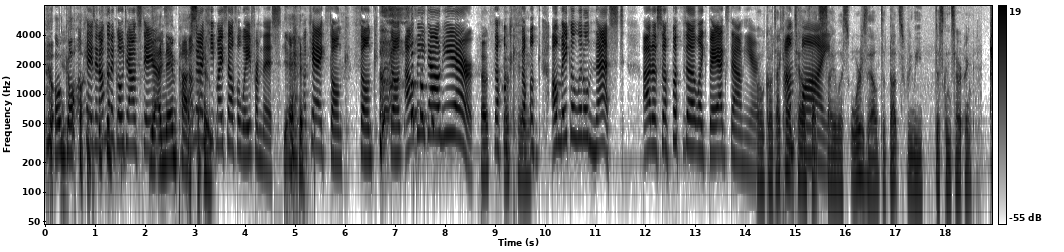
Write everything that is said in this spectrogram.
oh god. Okay, then I'm gonna go downstairs. Yeah, and then pass I'm gonna out. keep myself away from this. Yeah. Okay, thunk, thunk, thunk. I'll be down here. O- Thunk, okay. thunk. I'll make a little nest out of some of the like bags down here. Oh god, I can't I'm tell if that's Silas or Zelda. That's really disconcerting.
